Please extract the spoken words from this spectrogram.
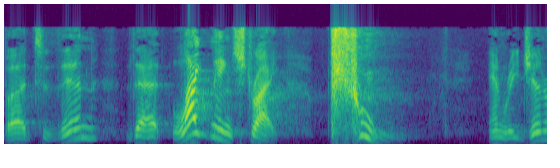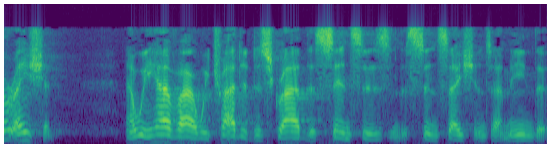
But then that lightning strike, and regeneration. Now we have our, we try to describe the senses and the sensations, I mean the,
